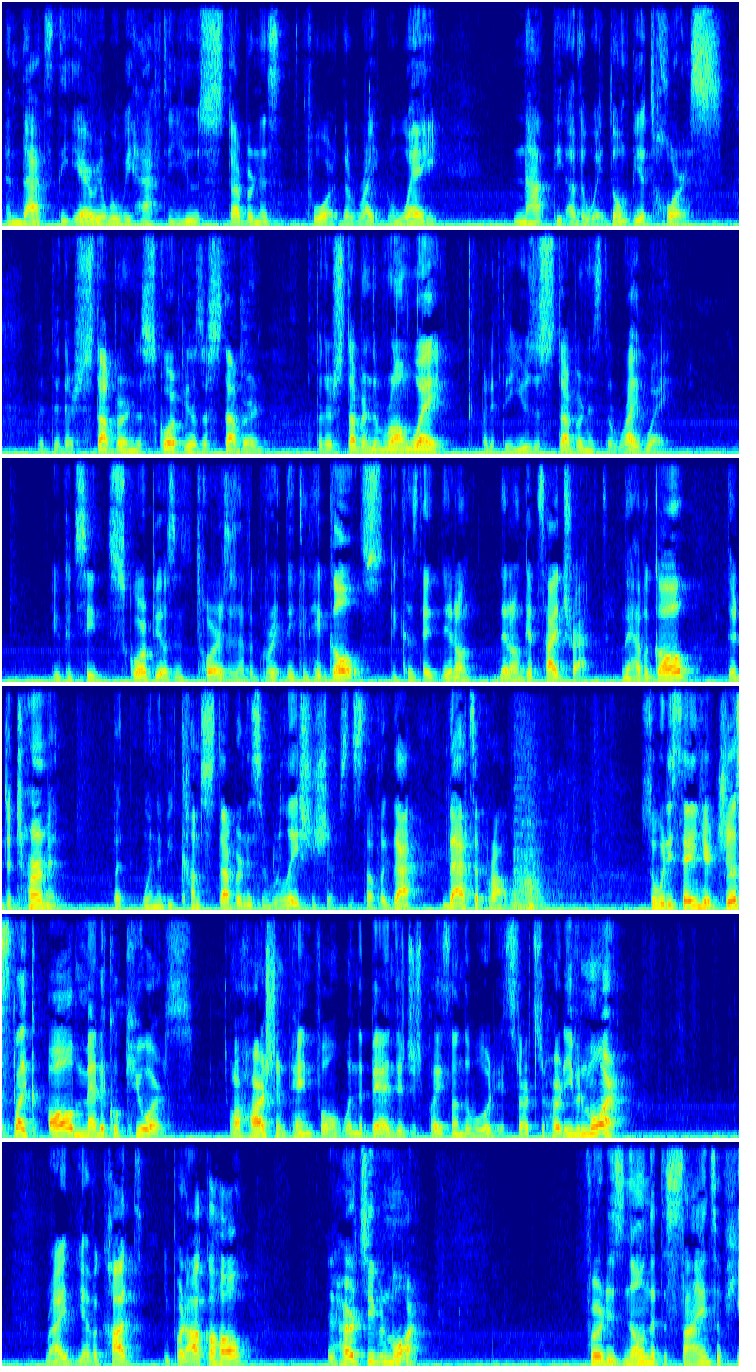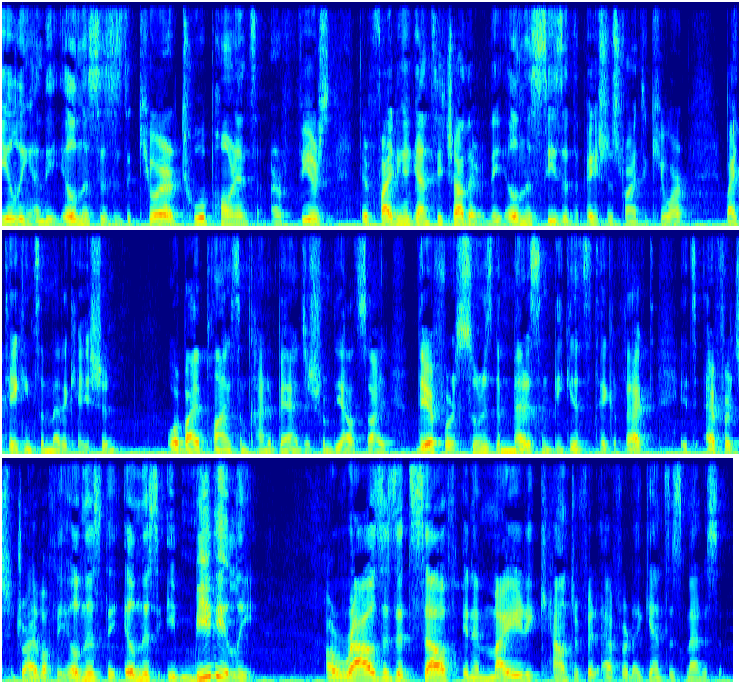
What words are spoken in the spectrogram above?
And that's the area where we have to use stubbornness for the right way, not the other way. Don't be a Taurus. They're stubborn, the Scorpios are stubborn, but they're stubborn the wrong way. But if they use the stubbornness the right way, you could see Scorpios and Tauruses have a great they can hit goals because they, they don't they don't get sidetracked. When they have a goal, they're determined. But when it becomes stubbornness in relationships and stuff like that, that's a problem. So what he's saying here, just like all medical cures are harsh and painful, when the bandage is placed on the wound, it starts to hurt even more. Right? You have a cut, you put alcohol, it hurts even more. For it is known that the science of healing and the illnesses is the cure. Our two opponents are fierce. They're fighting against each other. The illness sees that the patient is trying to cure by taking some medication or by applying some kind of bandage from the outside. Therefore, as soon as the medicine begins to take effect, its efforts to drive off the illness, the illness immediately arouses itself in a mighty counterfeit effort against this medicine.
